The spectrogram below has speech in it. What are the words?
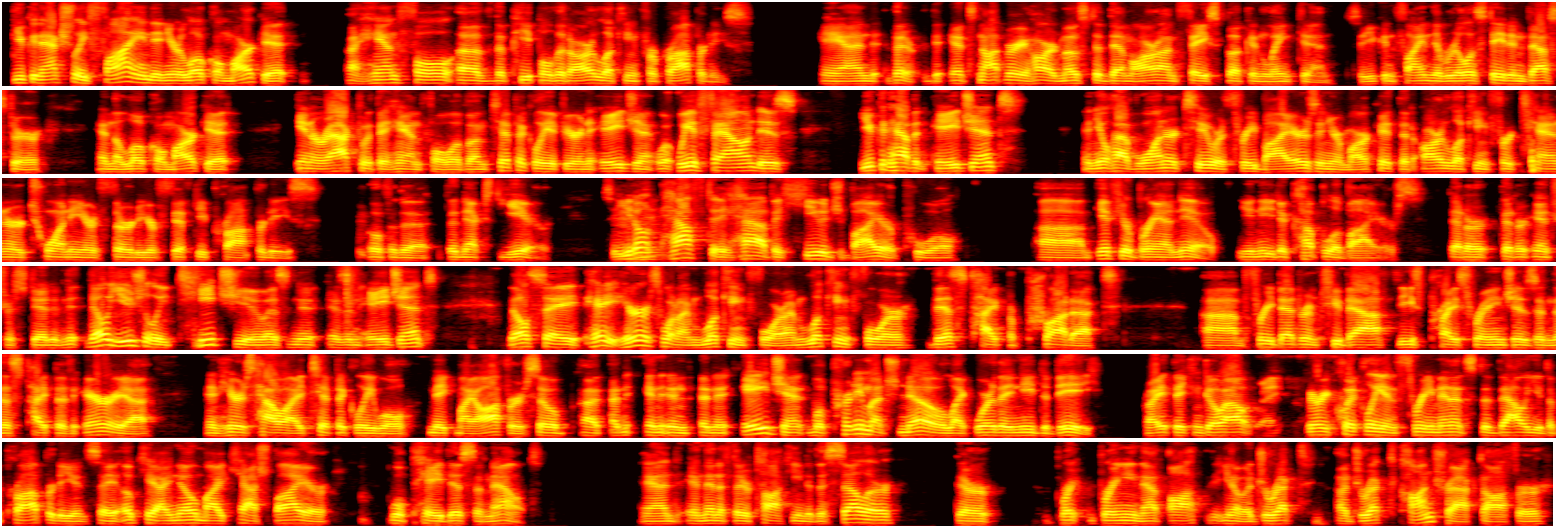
you can actually find in your local market a handful of the people that are looking for properties and it's not very hard. Most of them are on Facebook and LinkedIn. So you can find the real estate investor in the local market, interact with a handful of them. Typically, if you're an agent, what we have found is you can have an agent and you'll have one or two or three buyers in your market that are looking for 10 or 20 or 30 or 50 properties over the, the next year. So you don't mm-hmm. have to have a huge buyer pool um, if you're brand new. You need a couple of buyers that are that are interested and they'll usually teach you as an, as an agent they'll say, "Hey, here's what I'm looking for. I'm looking for this type of product, um, three bedroom, two bath, these price ranges in this type of area." And here's how I typically will make my offer. So uh, an, an, an agent will pretty much know like where they need to be, right? They can go out right. very quickly in three minutes to value the property and say, okay, I know my cash buyer will pay this amount. And, and then if they're talking to the seller, they're br- bringing that off, you know, a direct, a direct contract offer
